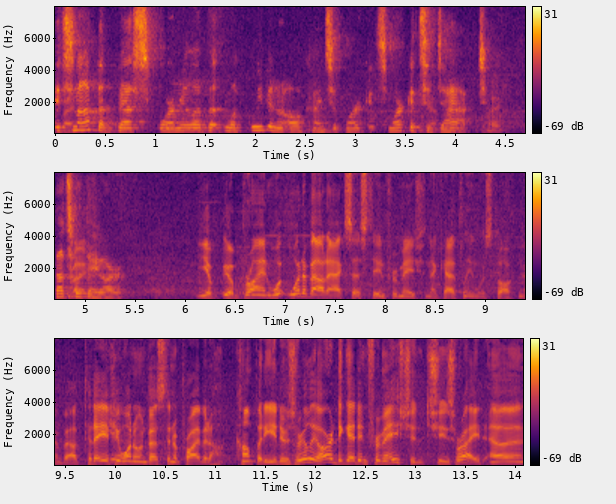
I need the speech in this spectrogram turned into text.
it's Right. not the best formula, but look, we've been in all kinds of markets. Markets adapt. Right. That's what they are. Yeah, yeah, Brian, what, what about access to information that Kathleen was talking about? Today, if you want to invest in a private company, it is really hard to get information. She's right. Uh,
